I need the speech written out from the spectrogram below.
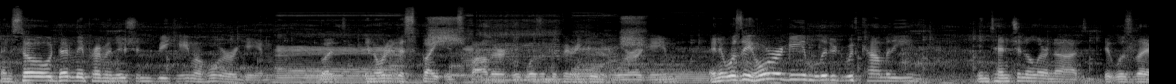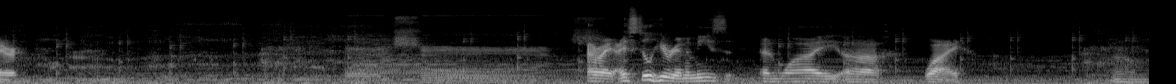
And so Deadly Premonition became a horror game. But in order to spite its father, it wasn't a very good horror game. And it was a horror game littered with comedy, intentional or not, it was there. Alright, I still hear enemies, and why, uh, why? Um,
